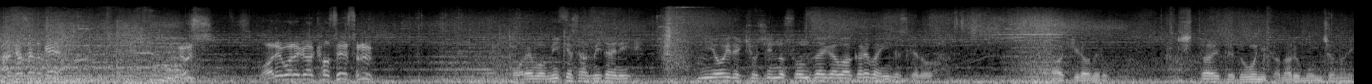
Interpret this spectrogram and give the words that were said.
任せとけ。よし。我々が加勢する。俺もミケさんみたいに匂いで巨人の存在が分かればいいんですけど。諦めろ鍛えてどうにかなるもんじゃない。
